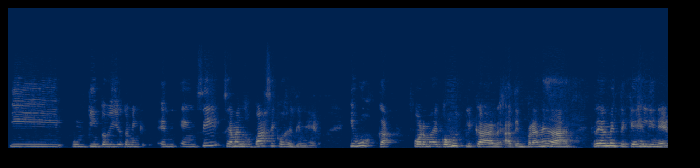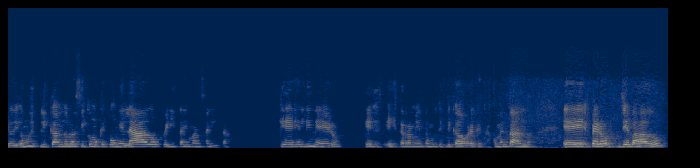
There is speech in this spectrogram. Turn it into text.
y un quinto vídeo también en, sí se llama los básicos del dinero y busca formas de cómo explicar a temprana edad realmente qué es el dinero, digamos explicándolo así como que con helado, peritas y manzanitas, qué es el dinero, que es esta herramienta multiplicadora que estás comentando, eh, pero llevado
